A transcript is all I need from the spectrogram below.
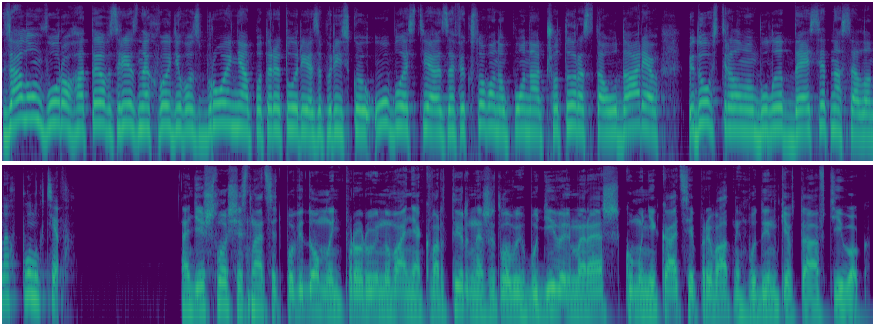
Загалом ворог гатив з різних видів озброєння по території Запорізької області. Зафіксовано понад 400 ударів. Під обстрілами були 10 населених пунктів. Надійшло 16 повідомлень про руйнування квартир, нежитлових будівель, мереж, комунікацій, приватних будинків та автівок.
